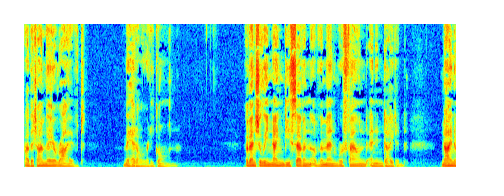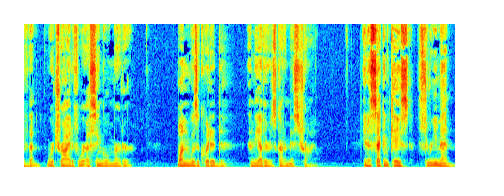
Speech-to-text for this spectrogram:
By the time they arrived, they had already gone. Eventually, 97 of the men were found and indicted. Nine of them were tried for a single murder. One was acquitted, and the others got a mistrial. In a second case, three men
